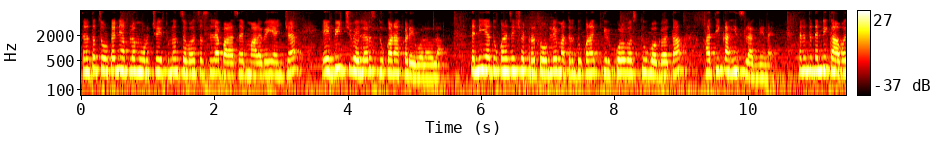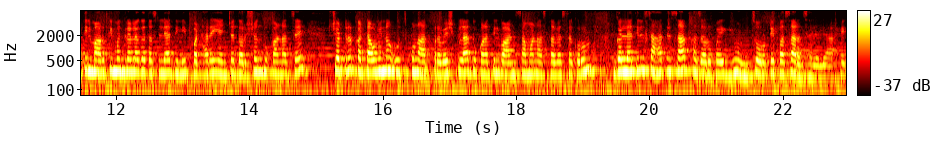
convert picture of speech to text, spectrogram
त्यानंतर चोरट्यांनी आपला मोर्चा इथूनच जवळच असलेल्या बाळासाहेब माळवे यांच्या ए बी ज्वेलर्स दुकानाकडे वळवला. त्यांनी या दुकानाचे शटर तोडले मात्र दुकानात किरकोळ वस्तू वगळता हाती काहीच लागले नाही. त्यानंतर त्यांनी गावातील मारुती मंदिरालगत असलेल्या दिलीप पठारे यांच्या दर्शन दुकानाचे शटर कटावणीनं उचकून आत प्रवेश केला. दुकानातील वाहन सामान अस्ताव्यस्त करून गल्ल्यातील सहा ते सात हजार रुपये घेऊन चोरटे पसार झालेले आहेत.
